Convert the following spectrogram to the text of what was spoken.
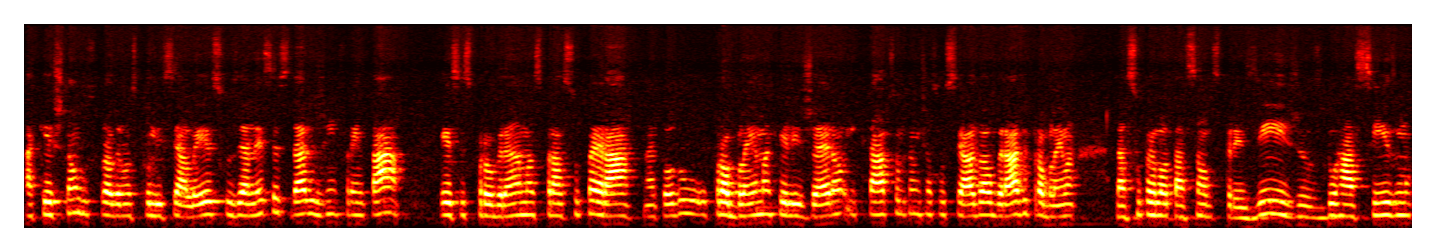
a questão dos programas policialescos e a necessidade de enfrentar esses programas para superar né, todo o problema que eles geram e que está absolutamente associado ao grave problema da superlotação dos presídios, do racismo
